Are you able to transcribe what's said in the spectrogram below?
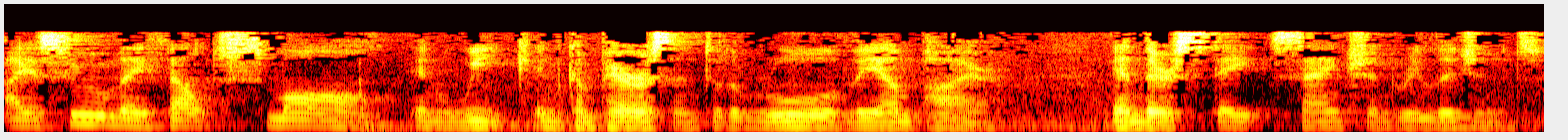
I, assume they felt small and weak in comparison to the rule of the empire and their state sanctioned religions.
